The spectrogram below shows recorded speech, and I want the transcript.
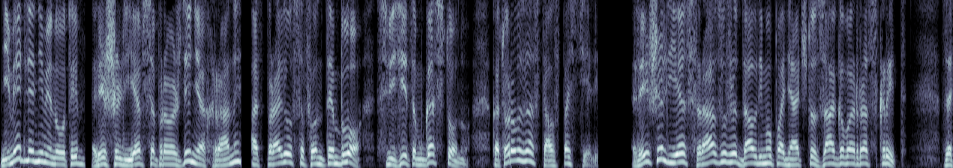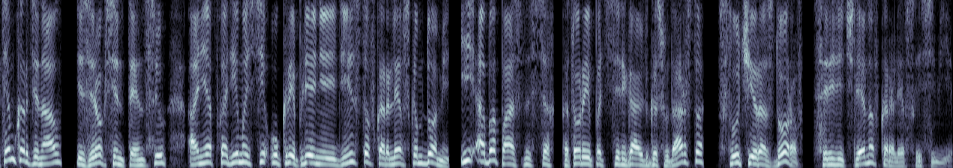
Немедленно минуты Ришелье в сопровождении охраны отправился в Фонтенбло с визитом к Гастону, которого застал в постели. Ришелье сразу же дал ему понять, что заговор раскрыт. Затем кардинал изрек сентенцию о необходимости укрепления единства в королевском доме и об опасностях, которые подстерегают государство в случае раздоров среди членов королевской семьи.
